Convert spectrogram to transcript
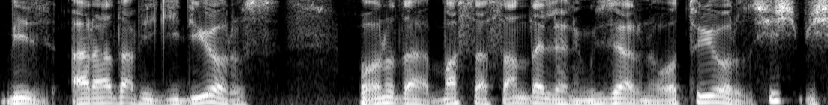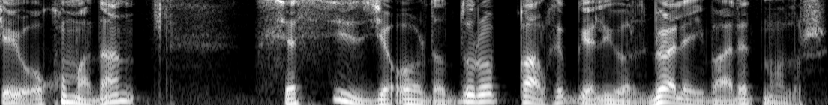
Biz arada bir gidiyoruz. Onu da masa sandalyenin üzerine oturuyoruz. Hiçbir şey okumadan sessizce orada durup kalkıp geliyoruz. Böyle ibadet mi olur?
